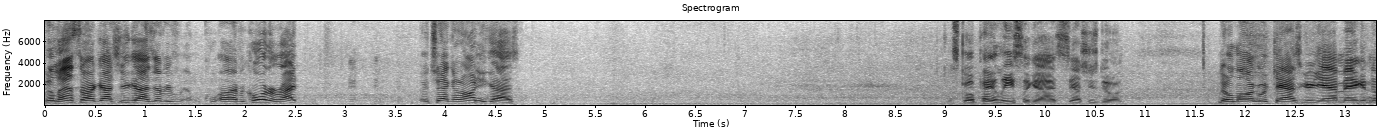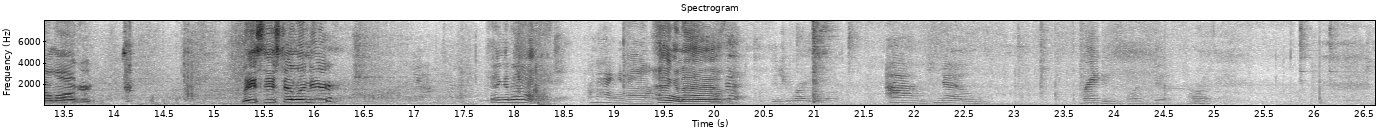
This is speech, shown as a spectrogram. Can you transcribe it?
Landstar got you guys every uh, every quarter, right? They're checking on you guys. Let's go pay Lisa, guys. See how she's doing. No longer with Casgear. Yeah, Megan, no longer. Lisa, you still in here? Hanging out. I'm hanging out. Hanging out. up? Did you write it Um, no. Randy's going to do it. All right.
